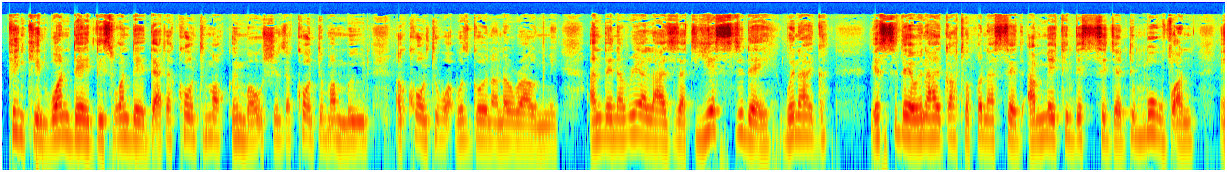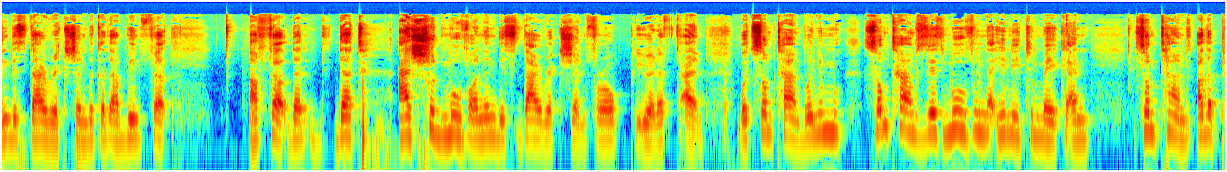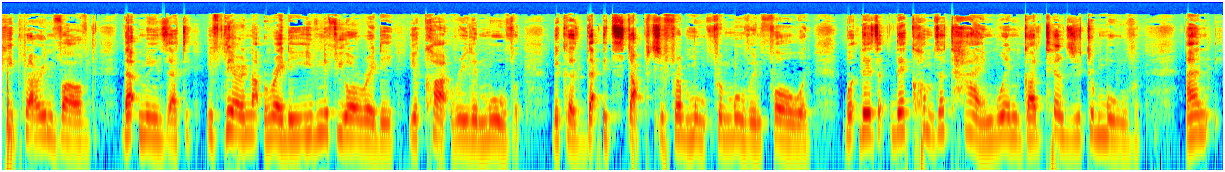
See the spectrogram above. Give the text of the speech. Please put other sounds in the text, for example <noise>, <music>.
Thinking one day this, one day that, according to my emotions, according to my mood, according to what was going on around me. And then I realized that yesterday, when I got, yesterday when I got up and I said, I'm making this decision to move on in this direction because I've been felt I felt that that I should move on in this direction for a period of time. But sometimes when you sometimes there's moving that you need to make, and sometimes other people are involved. That means that if they're not ready, even if you're ready, you can't really move because that it stops you from move, from moving forward. But there's there comes a time when God tells you to move, and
